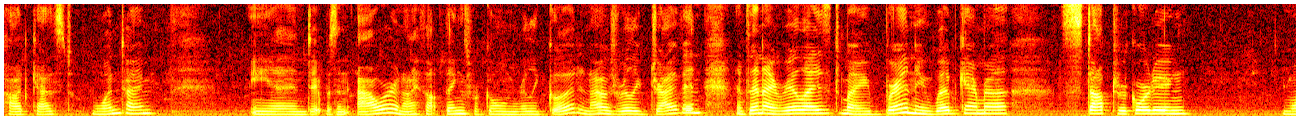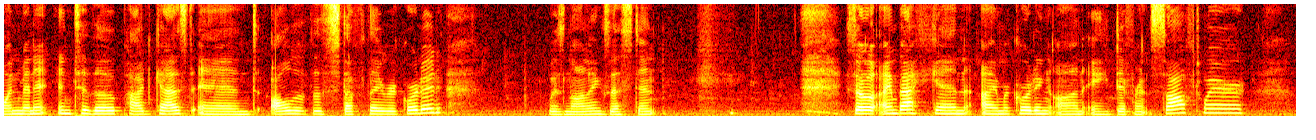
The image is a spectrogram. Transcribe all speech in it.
podcast one time and it was an hour and I thought things were going really good and I was really driving and then I realized my brand new web camera stopped recording one minute into the podcast and all of the stuff they recorded was non existent. so I'm back again. I'm recording on a different software.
